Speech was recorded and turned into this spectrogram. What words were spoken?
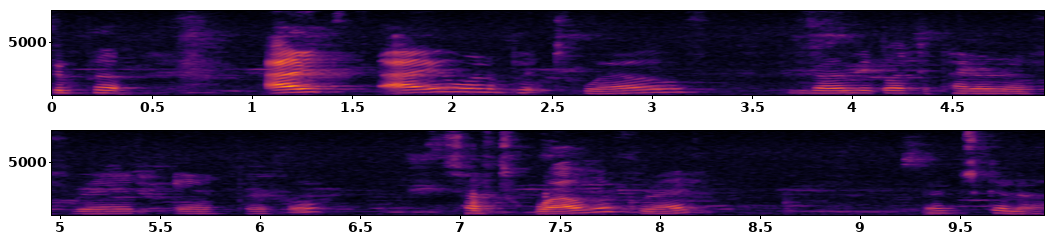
And put I I want to put 12 because I want to make like a pattern of red and purple. So I have 12 of red. I'm just gonna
